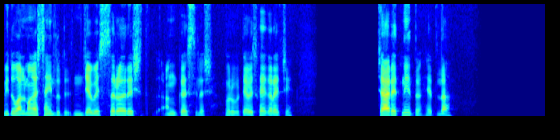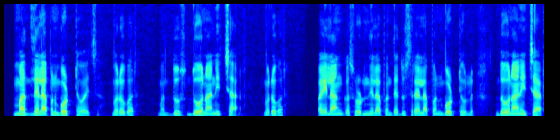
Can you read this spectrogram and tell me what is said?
मी तुम्हाला मग सांगितलं होतं ज्यावेळेस सरळ रेषेत अंक असतील असे. बरोबर त्यावेळेस काय करायचे? चार आहेत नाही तर ह्यातला मधल्याला आपण बोट ठेवायचं. बरोबर? मग दुस दोन आणि चार बरोबर? पहिला अंक सोडून दिला पण त्या दुसऱ्याला पण बोट ठेवलं. दोन आणि चार.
